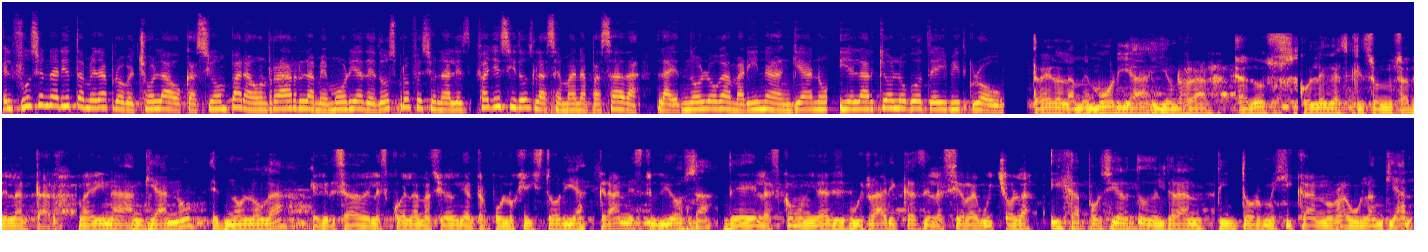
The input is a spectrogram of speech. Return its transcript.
El funcionario también aprovechó la ocasión para honrar la memoria de dos profesionales fallecidos la semana pasada, la etnóloga Marina Anguiano y el arqueólogo David Grove traer a la memoria y honrar a dos colegas que son, nos adelantaron. Marina Anguiano, etnóloga, egresada de la Escuela Nacional de Antropología e Historia, gran estudiosa de las comunidades huirráricas de la Sierra Huichola, hija, por cierto, del gran pintor mexicano Raúl Anguiano.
